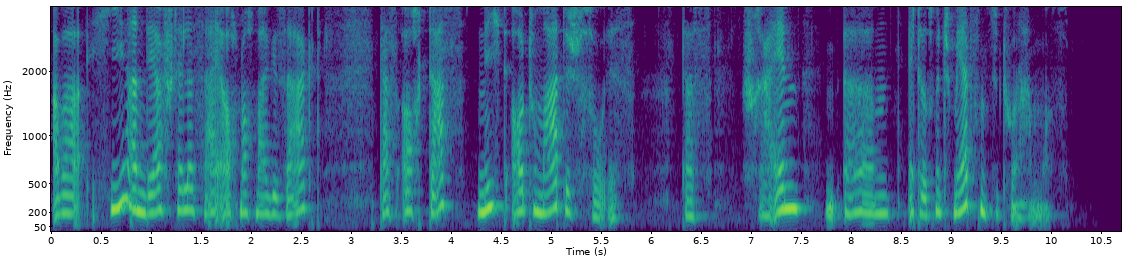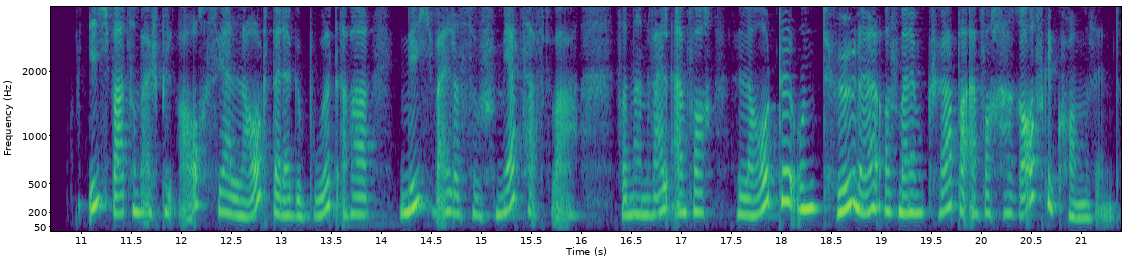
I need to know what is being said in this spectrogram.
Aber hier an der Stelle sei auch nochmal gesagt, dass auch das nicht automatisch so ist, dass Schreien ähm, etwas mit Schmerzen zu tun haben muss. Ich war zum Beispiel auch sehr laut bei der Geburt, aber nicht, weil das so schmerzhaft war, sondern weil einfach Laute und Töne aus meinem Körper einfach herausgekommen sind.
